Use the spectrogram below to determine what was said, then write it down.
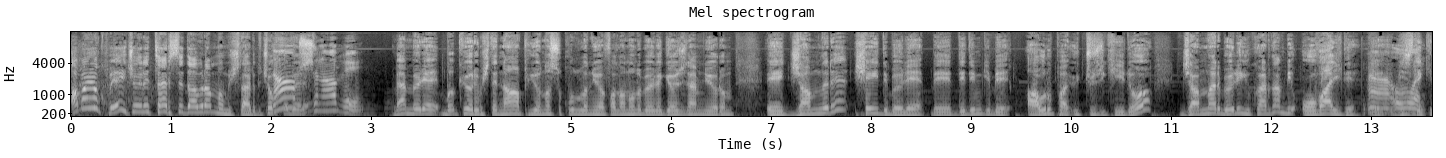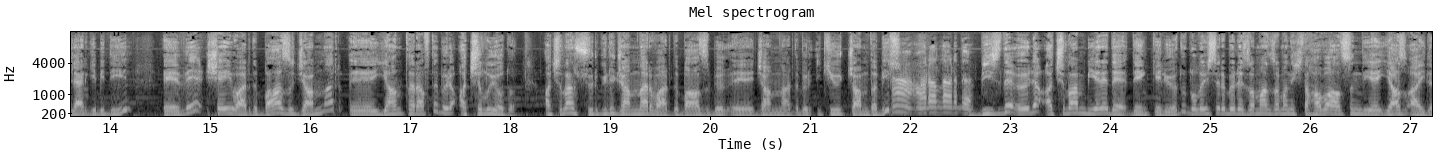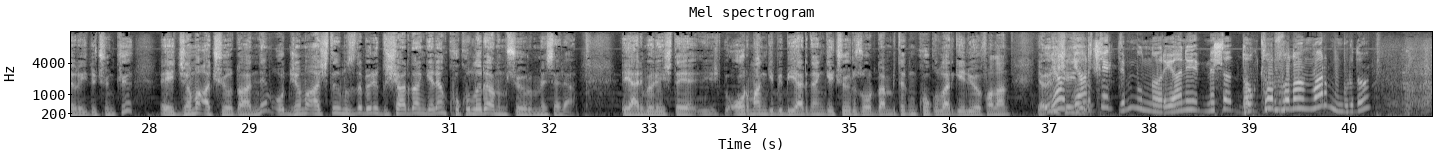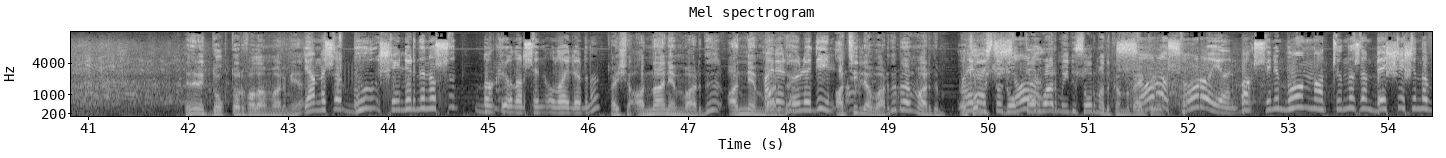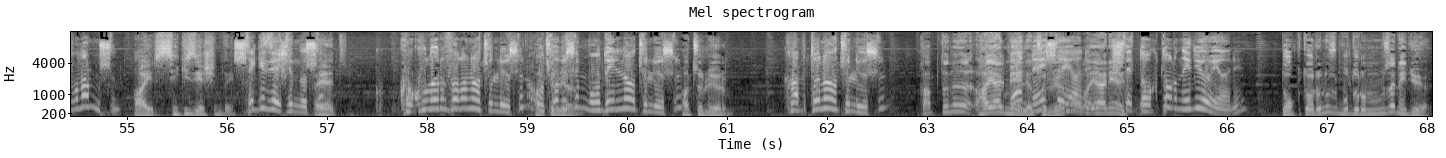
Ama yok be hiç öyle terse davranmamışlardı. Çok Ne da böyle abi? Ben böyle bakıyorum işte ne yapıyor nasıl kullanıyor falan onu böyle gözlemliyorum. E, camları şeydi böyle e, dediğim gibi Avrupa 302 idi o. Camlar böyle yukarıdan bir ovaldi. E, Ha, oval. bizdekiler gibi değil. E, ve şey vardı bazı camlar e, yan tarafta böyle açılıyordu. Açılan sürgülü camlar vardı bazı e, camlarda böyle 2-3 camda bir. Ha aralarda. Bizde öyle açılan bir yere de denk geliyordu. Dolayısıyla böyle zaman zaman işte hava alsın diye yaz aylarıydı çünkü. E, camı açıyordu annem. O camı açtığımızda böyle dışarıdan gelen kokuları anımsıyorum mesela. E, yani böyle işte orman gibi bir yerden geçiyoruz. Oradan bir takım kokular geliyor falan. Ya öyle Ya şeyler. gerçek değil mi bunlar? Yani mesela doktor falan var mı burada? Ne demek doktor falan var mı ya? Ya mesela bu şeylerine nasıl bakıyorlar senin olaylarına? Ya işte anneannem vardı, annem Hayır, vardı. öyle değil. Atilla vardı, ben vardım. Hayır, Otobüste sonra- doktor var mıydı sormadık ama belki. Sonra sonra yani. Bak senin bu anlattığında sen 5 yaşında falan mısın? Hayır 8 yaşındayım. 8 yaşındasın. Evet Kokuları falan hatırlıyorsun. Otobüsün modelini hatırlıyorsun. hatırlıyorum. Kaptanı hatırlıyorsun. Kaptanı hayal Ya meyil neyse hatırlıyorum yani. ama yani evet. İşte doktor ne diyor yani? doktorunuz bu durumumuza ne diyor?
